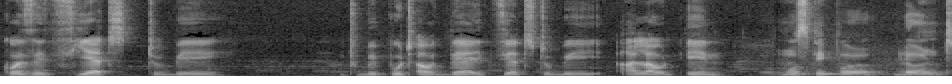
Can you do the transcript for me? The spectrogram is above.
Because it's yet to be to be put out there it's yet to be allowed in. Most people don't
